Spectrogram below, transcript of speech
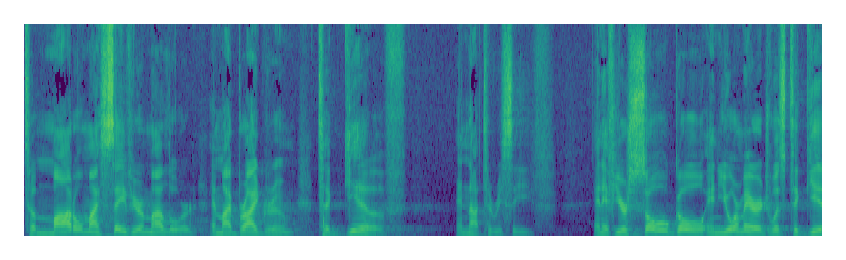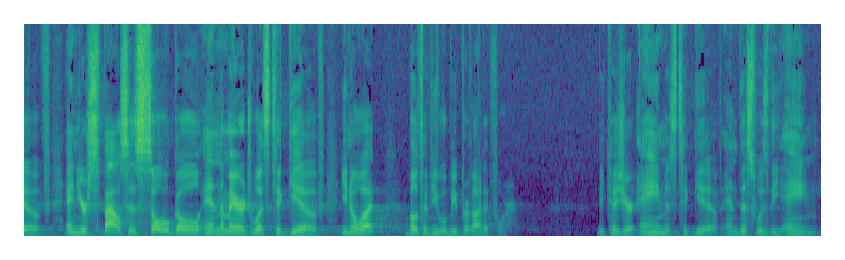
to model my Savior and my Lord and my bridegroom to give and not to receive. And if your sole goal in your marriage was to give, and your spouse's sole goal in the marriage was to give, you know what? Both of you will be provided for. Because your aim is to give. And this was the aim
